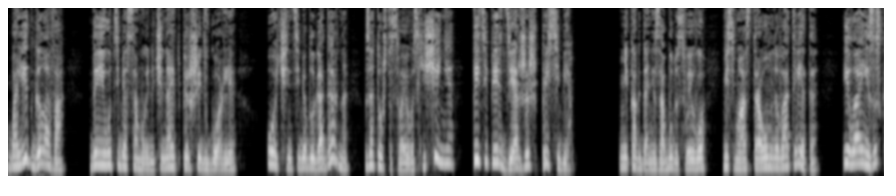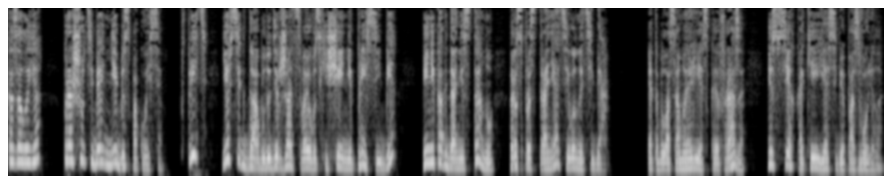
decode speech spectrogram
болит голова, да и у тебя самой начинает першить в горле. Очень тебе благодарна за то, что свое восхищение ты теперь держишь при себе. Никогда не забуду своего весьма остроумного ответа. И, Лаиза, сказала я, прошу тебя, не беспокойся. Впредь я всегда буду держать свое восхищение при себе и никогда не стану распространять его на тебя. Это была самая резкая фраза из всех, какие я себе позволила.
